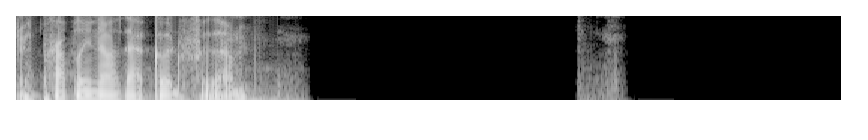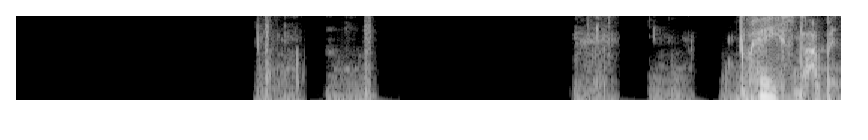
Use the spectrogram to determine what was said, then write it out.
It's probably not that good for them. Okay, stop it.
